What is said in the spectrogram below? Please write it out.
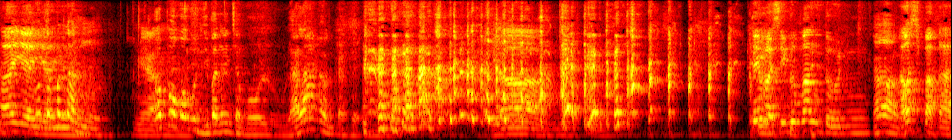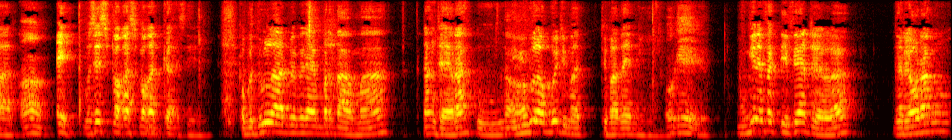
Oh iya iya. temenan. iya. lho. Iya. Apa kok kudu dipateni jam 8? Lalaron ta. Pak. Ya. Tapi masih kumang tun. Ah. Aku sepakat. Ah. Eh, mesti sepakat-sepakat gak sih? Kebetulan PPKM pertama nang daerahku, Ah. ini gue lampu di dipateni. Oke. Mungkin efektifnya adalah dari orang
